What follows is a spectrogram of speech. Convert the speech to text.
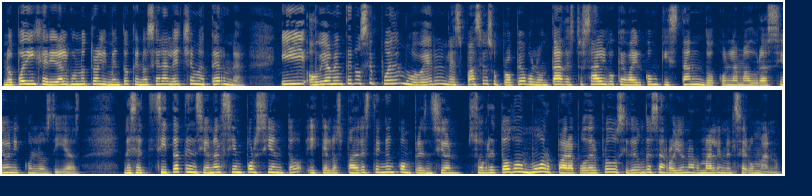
No puede ingerir algún otro alimento que no sea la leche materna y obviamente no se puede mover en el espacio a su propia voluntad. Esto es algo que va a ir conquistando con la maduración y con los días. Necesita atención al 100% y que los padres tengan comprensión, sobre todo amor, para poder producir un desarrollo normal en el ser humano.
